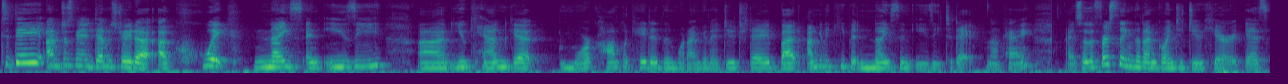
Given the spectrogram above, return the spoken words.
today I'm just going to demonstrate a, a, quick, nice and easy. Um, you can get more complicated than what I'm going to do today, but I'm going to keep it nice and easy today, okay? All right, so the first thing that I'm going to do here is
